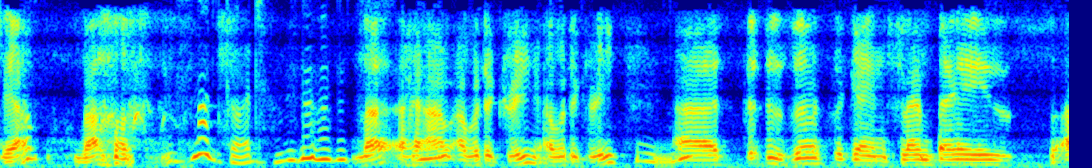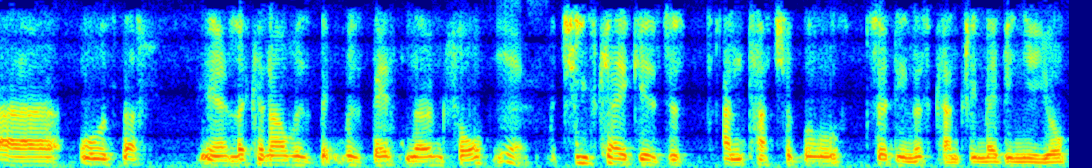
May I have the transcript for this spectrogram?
yeah. Well, Not good. No, I, I would agree. I would agree. Uh, the desserts again, flambés, uh, all the stuff you know, Le Canard was was best known for. yes. The cheesecake is just untouchable. Certainly in this country, maybe New York,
